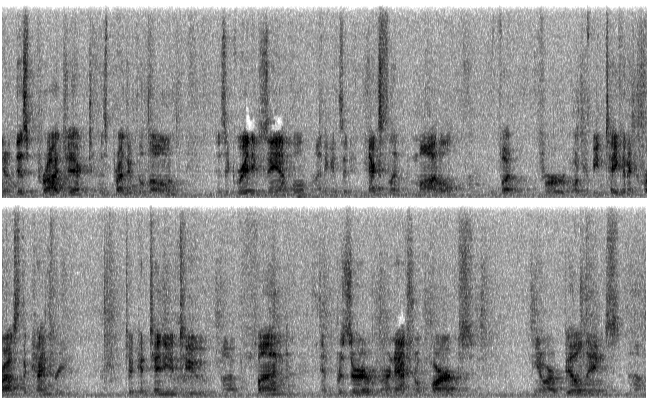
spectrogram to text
you know this project, this project alone, is a great example. I think it's an excellent model, but for what could be taken across the country to continue to uh, fund and preserve our national parks, you know, our buildings, um,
